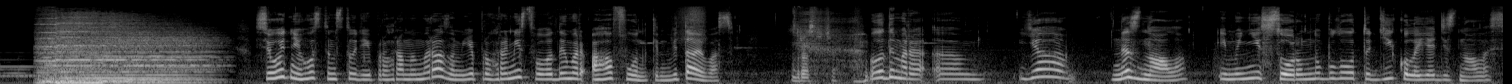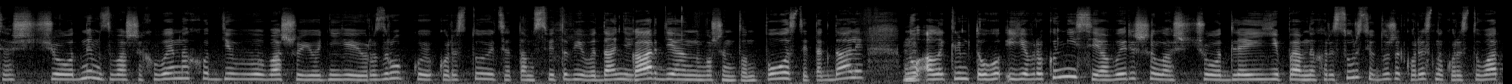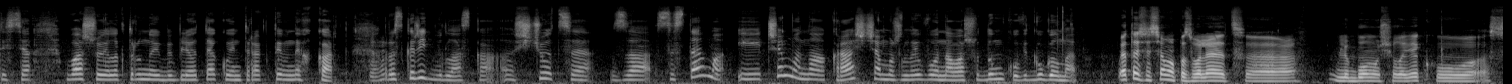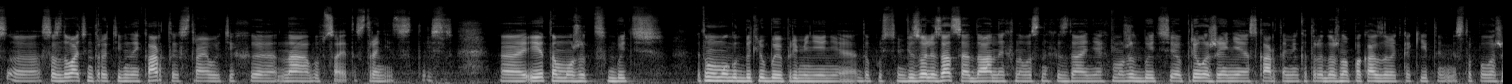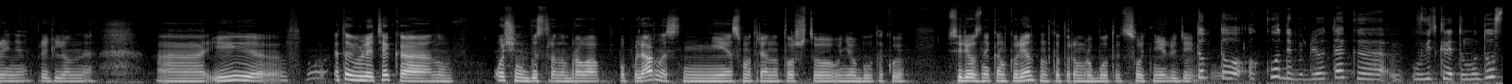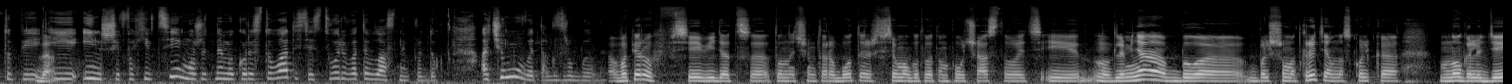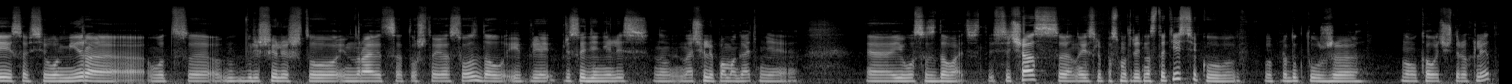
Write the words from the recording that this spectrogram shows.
Сьогодні гостем студії програми Ми разом є програміст Володимир Агафонкін. Вітаю вас. Здравствуйте. Володимире, ем, я не знала, і мені соромно було тоді, коли я дізналася, що одним з ваших винаходів, вашою однією розробкою користуються там світові видання Guardian, Washington Post і так далі. Ну але крім того, і Єврокомісія вирішила, що для її певних ресурсів дуже корисно користуватися вашою електронною бібліотекою інтерактивних карт. Розкажіть, будь ласка, що це за система і чим вона краща, можливо, на вашу думку, від Google Map? Эта система позволяет э, любому человеку с- э, создавать интерактивные карты, встраивать их э, на веб-сайты, страницы. То есть, э, и это может быть, этому могут быть любые применения. Допустим, визуализация данных в новостных изданиях, может быть э, приложение с картами, которое должно показывать какие-то местоположения определенные. Э, И эта библиотека ну, очень быстро набрала популярность, несмотря на то, что у нее был такой серьезный конкурент, над которым работают сотни людей. Тобто коди бібліотеки у відкритому доступі Да. і інші фахівці можуть ними користуватися і створювати власний продукт. А чому ви так зробили? Во-первых, все видят э, то, над чем ты работаешь, все могут в этом поучаствовать. И ну, для меня было большим открытием, насколько много людей со всего мира э, вот э, решили, что им нравится то, что я создал, и при- присоединились, ну, начали помогать мне э, его создавать. То есть сейчас, э, ну, если посмотреть на статистику, в- продукту уже ну, около 4 лет,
